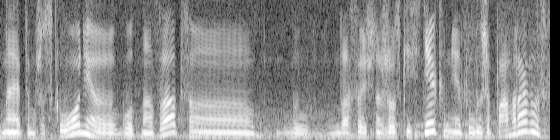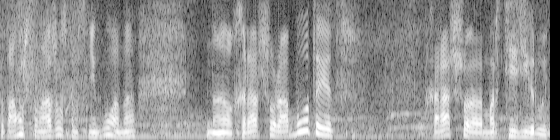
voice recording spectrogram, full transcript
на этом же склоне год назад э, был достаточно жесткий снег. Мне эта лыжа понравилась, потому что на жестком снегу она э, хорошо работает, хорошо амортизирует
